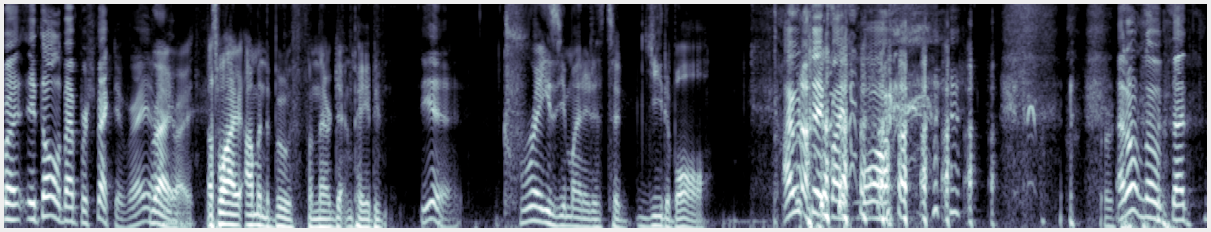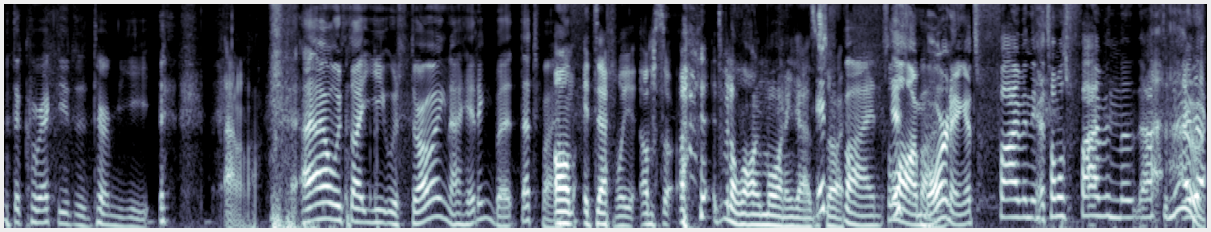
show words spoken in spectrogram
But it's all about perspective, right? I right, mean, right. That's why I'm in the booth when they're getting paid Yeah. crazy money to, to yeet a ball. I would say by far. I don't know if that's the correct use of the term yeet. I don't know. I I always thought yeet was throwing, not hitting, but that's fine. Um, it definitely. I'm sorry. it's been a long morning, guys. I'm it's sorry. fine. It's a long fine. morning. It's five in the. It's almost five in the afternoon.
